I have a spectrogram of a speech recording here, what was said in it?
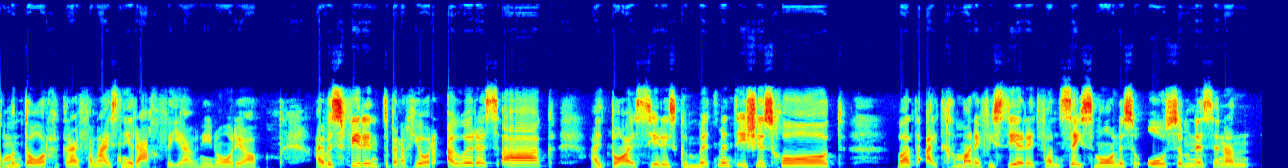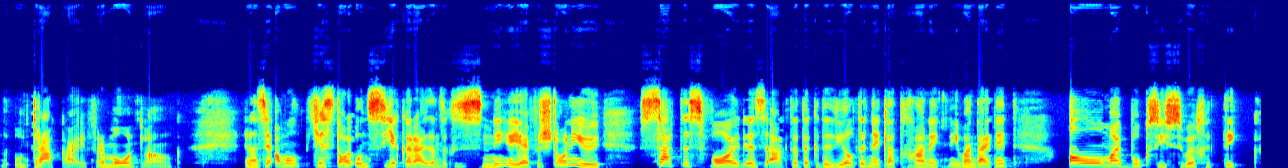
kommentaar gekry van hy's nie reg vir jou nie, Nadia. Hy was 24 jaar ouer as ek. Hy het baie serious commitment issues gehad wat uitgemanifesteer het van 6 maande se awesomeness en dan onttrek hy vir 'n maand lank. En dan sê almal, "Jesus, daai onsekerheid." Dan sê ek soos, "Nee, jy verstaan nie hoe satisfied is ek dat ek dit die hele tyd net laat gaan het nie, want hy het net al my boksies so getik."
